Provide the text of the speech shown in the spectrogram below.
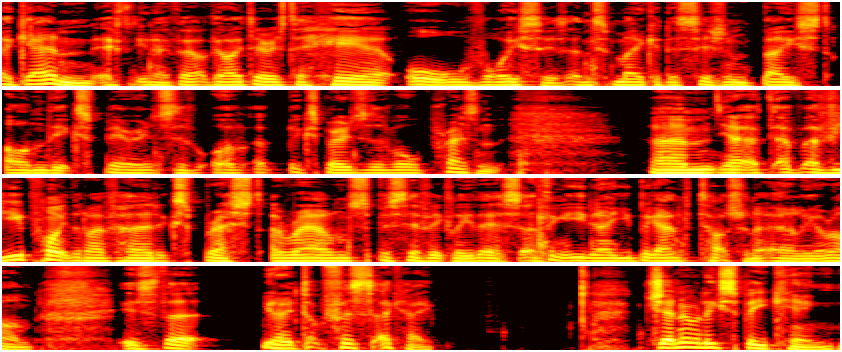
again, if you know, the, the idea is to hear all voices and to make a decision based on the experience of, of experiences of all present. Um, you know, a, a viewpoint that I've heard expressed around specifically this, I think you know, you began to touch on it earlier on, is that you know, for, okay, generally speaking,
